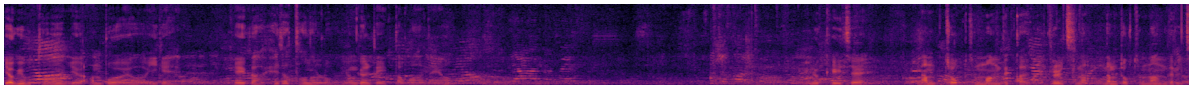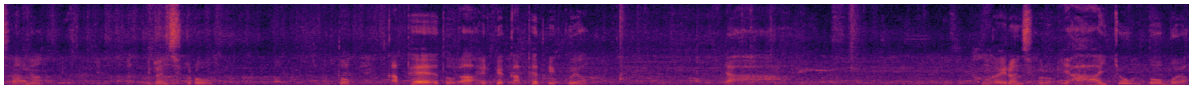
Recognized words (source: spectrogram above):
여기부터는 얘안 보여요. 이게 얘가 해저 터널로 연결돼 있다고 하네요. 이렇게 이제 남쪽 전망대까지를 지나 남쪽 전망대를 지나면 이런 식으로 또 카페도 아 이렇게 카페도 있고요. 야 뭔가 이런 식으로 야 이쪽은 또 뭐야?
